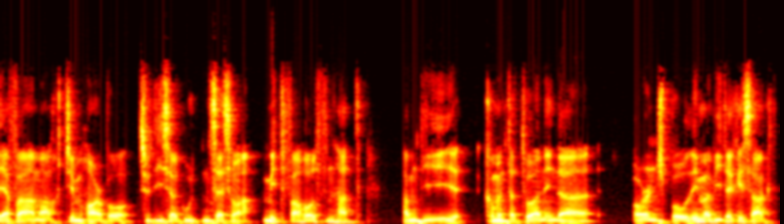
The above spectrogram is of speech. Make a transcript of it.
der vor allem auch Jim Harbaugh zu dieser guten Saison mitverholfen hat, haben die Kommentatoren in der Orange Bowl immer wieder gesagt.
